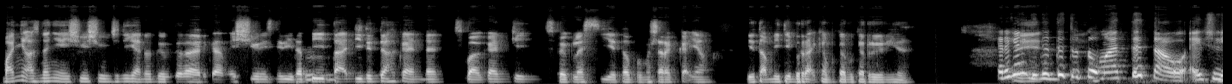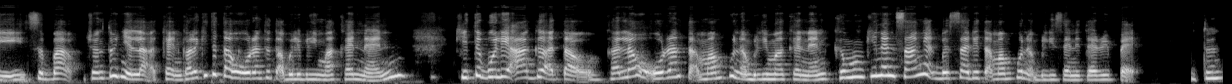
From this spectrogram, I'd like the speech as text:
banyak sebenarnya isu-isu macam ni kan doktor-doktor lah dekat Malaysia ni sendiri tapi hmm. tak didedahkan dan sebabkan mungkin spekulasi ataupun masyarakat yang dia tak boleh beratkan perkara-perkara ni kan. Kadang-kadang kita tertutup mata tau actually sebab contohnya lah kan kalau kita tahu orang tu tak boleh beli makanan kita boleh agak tau kalau orang tak mampu nak beli makanan kemungkinan sangat besar dia tak mampu nak beli sanitary pad. Betul.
